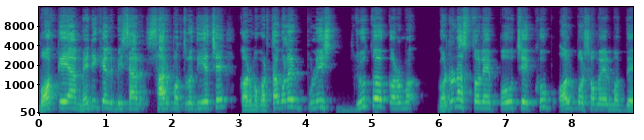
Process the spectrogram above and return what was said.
বকেয়া মেডিকেল বিচার ছাড়পত্র দিয়েছে। কর্মকর্তা বলেন, পুলিশ দ্রুত কর্ম ঘটনাস্থলে পৌঁছে খুব অল্প সময়ের মধ্যে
